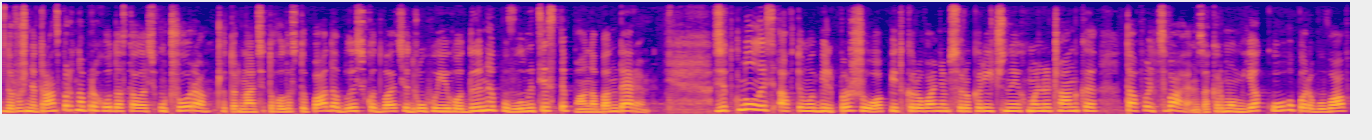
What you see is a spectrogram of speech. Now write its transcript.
Дорожня транспортна пригода сталася учора, 14 листопада, близько 22-ї години по вулиці Степана Бандери. Зіткнулись автомобіль Пежо під керуванням 40-річної хмельничанки та Фольксваген, за кермом якого перебував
